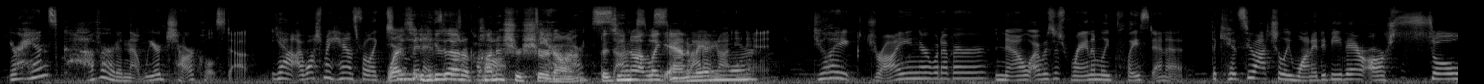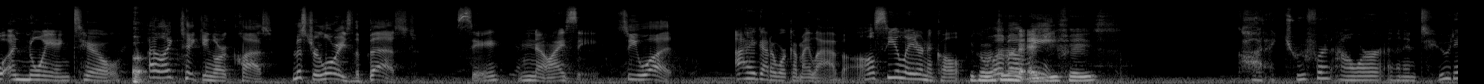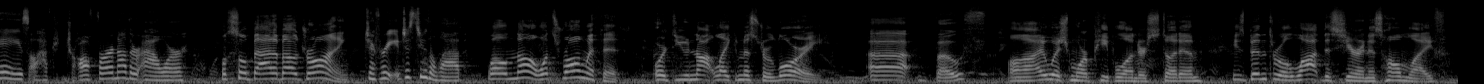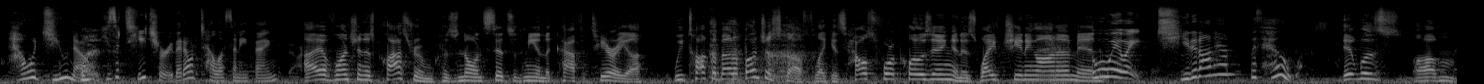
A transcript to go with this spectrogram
Your hand's covered in that weird charcoal stuff. Yeah, I wash my hands for like two Why is minutes. he? He's it got a Punisher off. shirt Damn, on. Does he not like I'm so glad anime I'm not anymore? It. Do you like drawing or whatever? No, I was just randomly placed in it. The kids who actually wanted to be there are so annoying too. I like taking art class. Mr. Laurie's the best. See? No, I see. See what? I gotta work on my lab. I'll see you later, Nicole. You're going What through an about me? edgy phase? God, I drew for an hour, and then in two days I'll have to draw for another hour. What's so bad about drawing? Jeffrey, just do the lab. Well, no, what's wrong with it? Or do you not like Mr. Laurie? Uh, both? Well, I wish more people understood him. He's been through a lot this year in his home life. How would you know? He's a teacher. They don't tell us anything. I have lunch in his classroom because no one sits with me in the cafeteria. We talk about a bunch of stuff, like his house foreclosing and his wife cheating on him, and wait, wait. Cheated on him? With who? it was, um,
